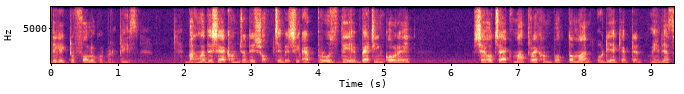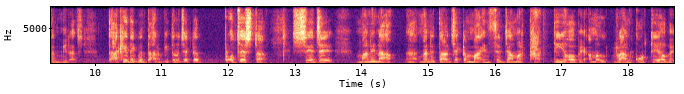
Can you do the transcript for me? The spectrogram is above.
দিকে একটু ফলো করবেন প্লিজ বাংলাদেশে এখন যদি সবচেয়ে বেশি অ্যাপ্রোচ দিয়ে ব্যাটিং করে, সে হচ্ছে একমাত্র এখন বর্তমান ওডিআই ক্যাপ্টেন মেহেদি হাসান মিরাজ। তাকে দেখবেন, তার ভিতরে যে একটা প্রচেষ্টা। সে যে মানে না মানে তার যে একটা মাইন্ডসেট যে আমার থাকতেই হবে, আমার রান করতেই হবে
